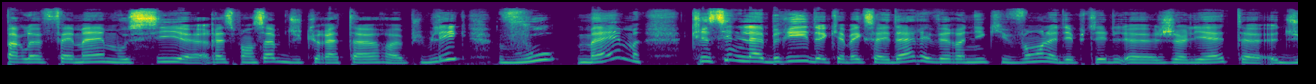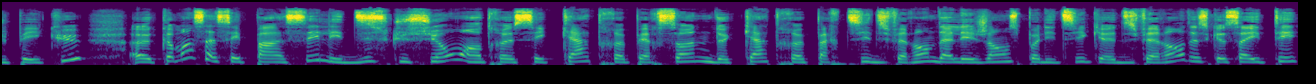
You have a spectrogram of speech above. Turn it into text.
par le fait même aussi responsable du curateur public. Vous-même, Christine Labrie de Québec solidaire et Véronique Yvon, la députée Joliette du PQ. comment ça s'est passé les discussions entre ces quatre personnes de quatre partis différents, d'allégeances politiques différentes? Est-ce que ça a été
